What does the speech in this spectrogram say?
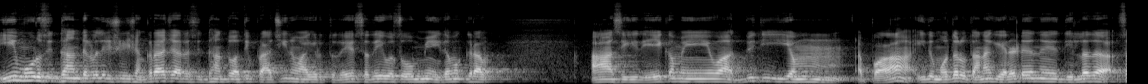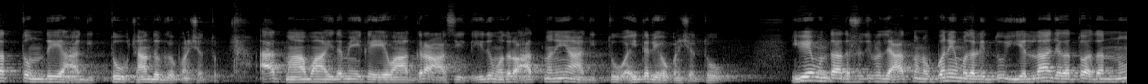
ಈ ಮೂರು ಸಿದ್ಧಾಂತಗಳಲ್ಲಿ ಶ್ರೀ ಶಂಕರಾಚಾರ್ಯ ಸಿದ್ಧಾಂತವು ಅತಿ ಪ್ರಾಚೀನವಾಗಿರುತ್ತದೆ. ಸದೈವ ಸೌಮ್ಯ, ಇದಮಗ್ರ ಆಸೀದ್ ಏಕಮೇವ ಅದ್ವಿತೀಯಂ. ಅಪ್ಪ, ಇದು ಮೊದಲು ತನಗೆ ಎರಡನೇದಿಲ್ಲದ ಸತ್ತೊಂದೇ ಆಗಿತ್ತು. ಚಾಂದೋಗ್ಯೋಪನಿಷತ್ತು ಆತ್ಮ ವಾ ಇದಮೇಕ ಏವಾಗ್ರ ಆಸೀತ್ ಇದು ಮೊದಲು ಆತ್ಮನೇ ಆಗಿತ್ತು. ಐತರ್ಯೋಪನಿಷತ್ತು. ಇವೇ ಮುಂತಾದ ಶ್ರುತಿಗಳಲ್ಲಿ ಆತ್ಮನೊಬ್ಬನೇ ಮೊದಲಿದ್ದು. ಈ ಎಲ್ಲ ಜಗತ್ತು ಅದನ್ನು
